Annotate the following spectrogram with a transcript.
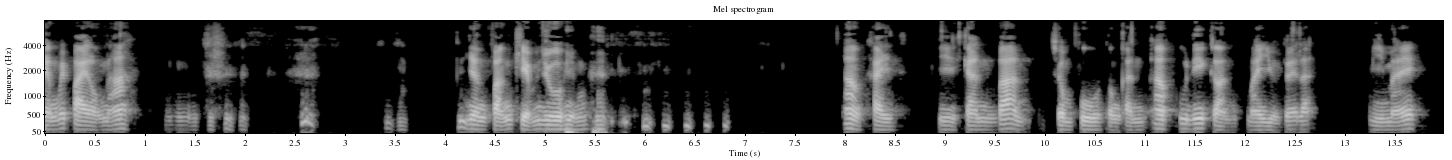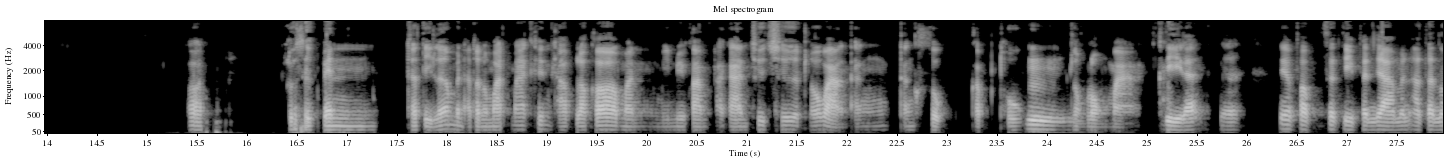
ยังไม่ไปหรอกนะ ยังฝังเข็มอยู่ยังอ้าวใครมีการบ้านชมพูตรงกันอ้าวคู่นี้ก่อนมาอยู่ด้วยละ มีไหมก็รู้สึกเป็นสติเริ่มเป็นอัตโนมัติมากขึ้นครับ แล้วก็มันมีมีความอาการชืดชืดระหว่างทั้งทั้งสุขกับทุกข์ลงลงมา ดีแล้วนะ เนี่ยพอสติปัญญามันอัตโน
